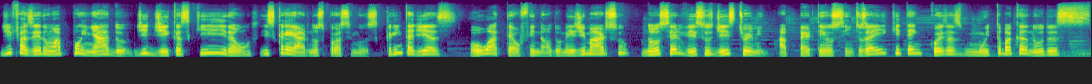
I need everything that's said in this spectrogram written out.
de fazer um apunhado de dicas que irão estrear nos próximos 30 dias ou até o final do mês de março nos serviços de streaming. Apertem os cintos aí que tem coisas muito bacanudas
